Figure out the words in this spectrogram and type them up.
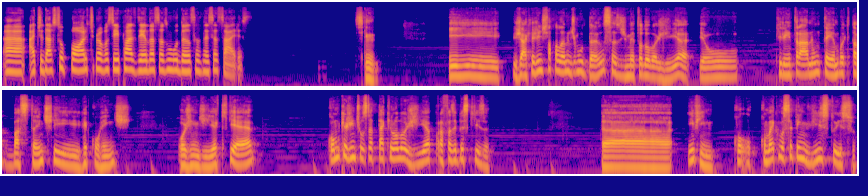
a, a te dar suporte para você ir fazendo essas mudanças necessárias. Sim. E já que a gente está falando de mudanças de metodologia, eu queria entrar num tema que está bastante recorrente hoje em dia, que é como que a gente usa tecnologia para fazer pesquisa. Uh, enfim, como é que você tem visto isso?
